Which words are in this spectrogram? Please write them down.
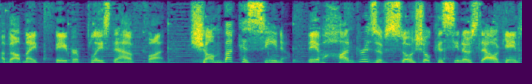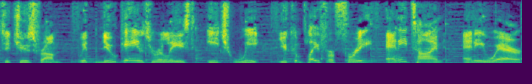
about my favorite place to have fun. Chumba Casino. They have hundreds of social casino style games to choose from with new games released each week. You can play for free anytime, anywhere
